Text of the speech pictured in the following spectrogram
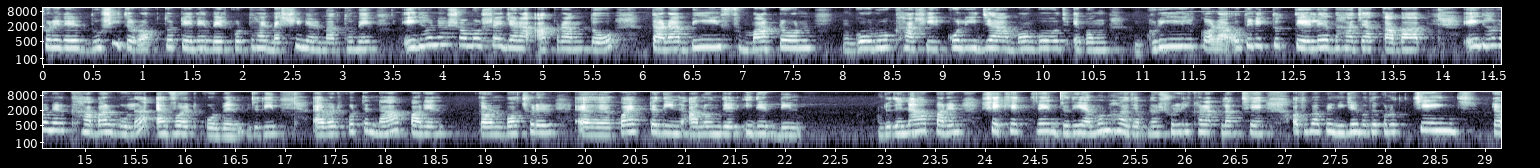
শরীরের দূষিত রক্ত টেনে বের করতে হয় মেশিনের মাধ্যমে। এই ধরনের সমস্যায় যারা আক্রান্ত, তারা বিফ মাটন গরু, খাসির কলিজা, মগজ এবং গ্রিল করা, অতিরিক্ত তেলে ভাজা কাবাব, এই ধরনের খাবারগুলো অ্যাভয়েড করবেন। যদি অ্যাভয়েড করতে না পারেন, কারণ বছরের কয়েকটা দিন আনন্দের ঈদের দিন, যদি না পারেন, সেক্ষেত্রে যদি এমন হয় যে আপনার শরীর খারাপ লাগছে অথবা আপনি নিজের মধ্যে কোনো চেঞ্জটা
